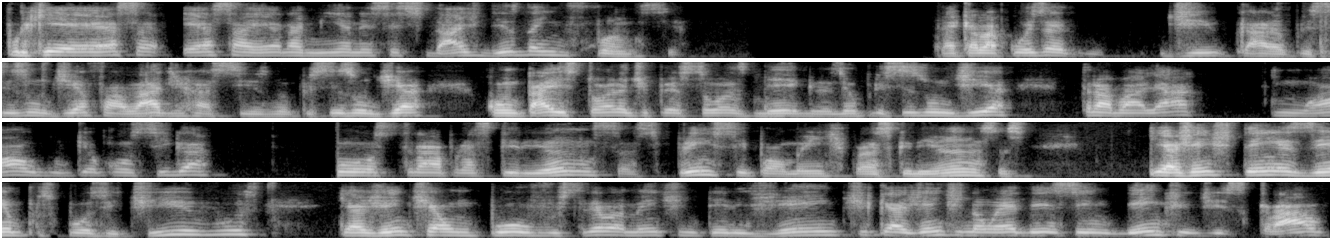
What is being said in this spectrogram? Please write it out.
porque essa essa era a minha necessidade desde a infância. É aquela coisa de, cara, eu preciso um dia falar de racismo, eu preciso um dia contar a história de pessoas negras, eu preciso um dia trabalhar com algo que eu consiga mostrar para as crianças, principalmente para as crianças, que a gente tem exemplos positivos, que a gente é um povo extremamente inteligente, que a gente não é descendente de escravo,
